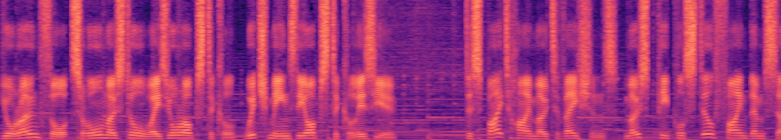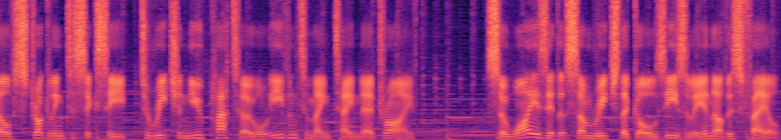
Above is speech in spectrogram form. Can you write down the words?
Your own thoughts are almost always your obstacle, which means the obstacle is you. Despite high motivations, most people still find themselves struggling to succeed, to reach a new plateau or even to maintain their drive. So why is it that some reach their goals easily and others fail?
